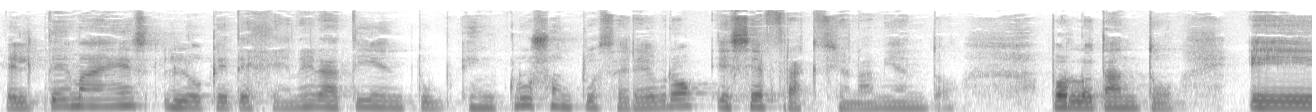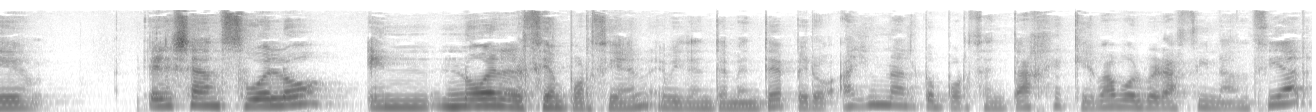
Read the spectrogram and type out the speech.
el tema es lo que te genera a ti, en tu, incluso en tu cerebro, ese fraccionamiento. Por lo tanto, eh, ese anzuelo, no en el 100%, evidentemente, pero hay un alto porcentaje que va a volver a financiar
